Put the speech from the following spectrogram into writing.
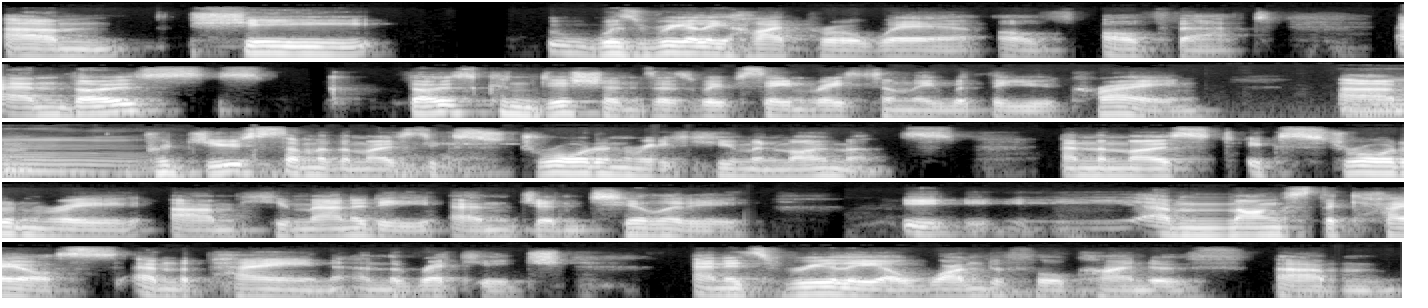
Um, she was really hyper aware of of that and those those conditions as we've seen recently with the ukraine um, mm. produce some of the most extraordinary human moments and the most extraordinary um, humanity and gentility amongst the chaos and the pain and the wreckage. And it's really a wonderful kind of um,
